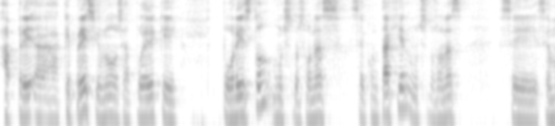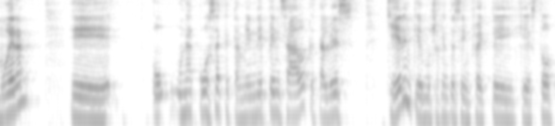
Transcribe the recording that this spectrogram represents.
a, qué precio, ¿no? O sea, puede que por esto muchas personas se contagien, muchas personas se, se mueran. Eh, una cosa que también he pensado, que tal vez quieren que mucha gente se infecte y que esto,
